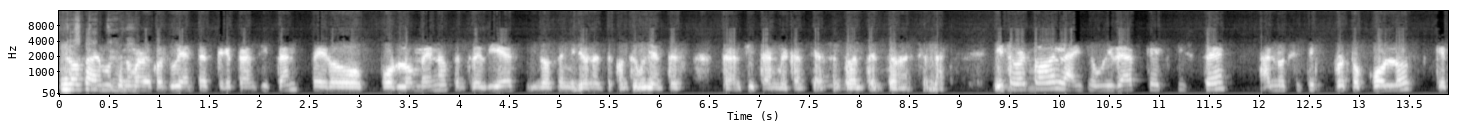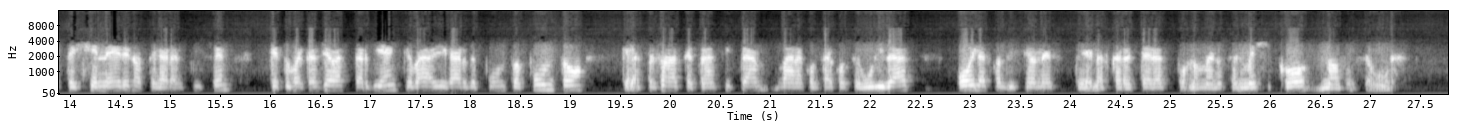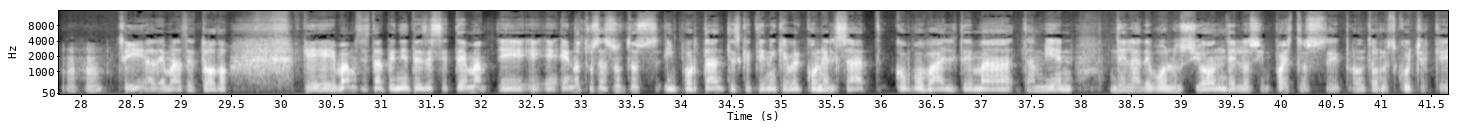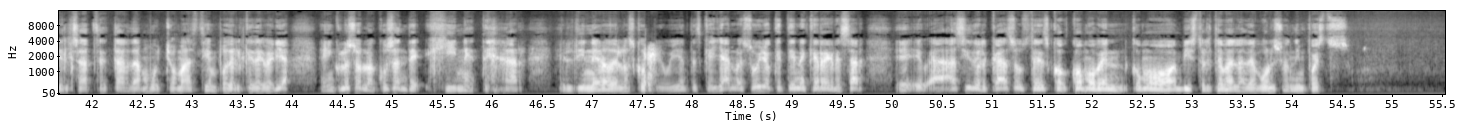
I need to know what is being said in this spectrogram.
No sabemos el número de contribuyentes que transitan, pero por lo menos entre 10 y 12 millones de contribuyentes transitan mercancías en todo el territorio nacional. Y sobre todo la inseguridad que existe al no existir protocolos que te generen o te garanticen que tu mercancía va a estar bien, que va a llegar de punto a punto, que las personas que transitan van a contar con seguridad. Hoy las condiciones de las carreteras, por lo menos en México, no son seguras. Sí, además de todo, que vamos a estar pendientes de ese tema. Eh, eh, en otros asuntos importantes que tienen que ver con el SAT, ¿cómo va el tema también de la devolución de los impuestos? Pronto lo escucha que el SAT se tarda mucho más tiempo del que debería e incluso lo acusan de jinetear el dinero de los contribuyentes que ya no es suyo, que tiene que regresar. Eh, ¿Ha sido el caso? ¿Ustedes cómo ven, cómo han visto el tema de la devolución de impuestos?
